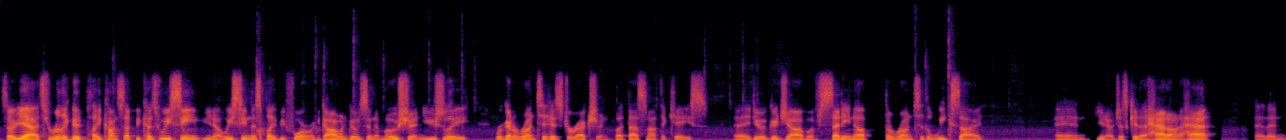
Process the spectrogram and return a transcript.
So yeah, it's a really good play concept because we've seen, you know, we've seen this play before. When Godwin goes into motion, usually we're going to run to his direction, but that's not the case. And they do a good job of setting up the run to the weak side and you know just get a hat on a hat and then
